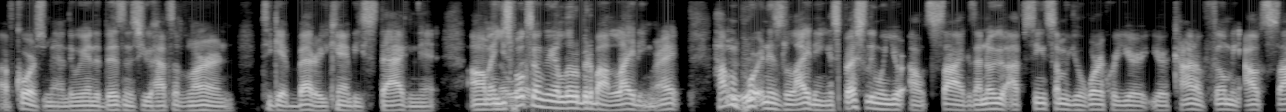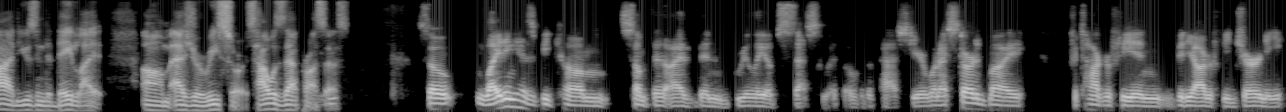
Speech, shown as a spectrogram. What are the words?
of course, man, we're in the business, you have to learn to get better. You can't be stagnant. Um, and no you spoke way. something a little bit about lighting, right? How mm-hmm. important is lighting, especially when you're outside? Because I know you, I've seen some of your work where you're you're kind of filming outside using the daylight um, as your resource. How was that mm-hmm. process? So lighting has become something I've been really obsessed with over the past year. When I started my photography and videography journey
